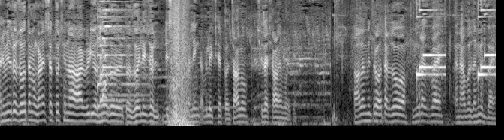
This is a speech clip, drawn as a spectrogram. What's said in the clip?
અને મિત્રો, જો તમે ગણેશ ચતુર્થીનો આ વીડિયો ન જોયો તો જોઈ લેજો ડિસ્ક્રિપ્શનમાં લિંક આપેલી છે, તો ચાલો સીધા શાળાએ મળીએ. હાલો મિત્રો અત્યારે જો યુવરાજભાઈ અને આ બધા અમિતભાઈ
